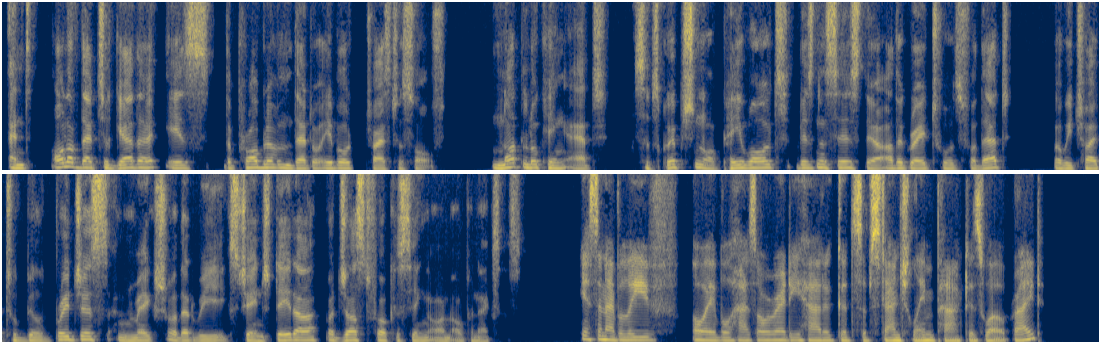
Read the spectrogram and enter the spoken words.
And all of that together is the problem that Oable tries to solve. Not looking at subscription or paywall businesses. There are other great tools for that where we try to build bridges and make sure that we exchange data, but just focusing on open access. Yes, and I believe Oable has already had a good substantial impact as well, right?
